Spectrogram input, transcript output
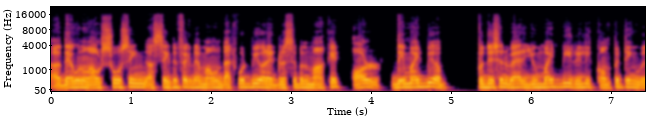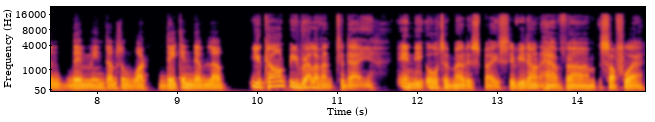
uh, they're going to outsourcing a significant amount that would be your addressable market, or they might be a position where you might be really competing with them in terms of what they can develop. You can't be relevant today in the automotive space if you don't have um, software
